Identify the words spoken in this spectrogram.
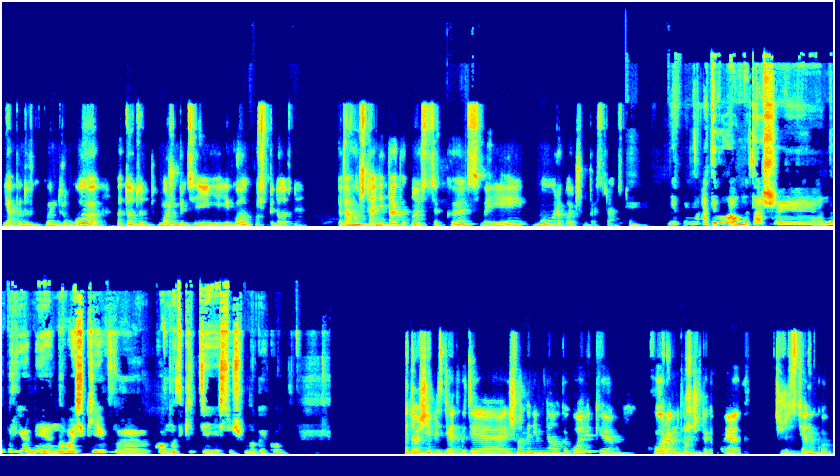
я пойду в какую-нибудь другую, а то тут, может быть, и иголки спидозные. Потому что они так относятся к своему рабочему пространству. Я поняла. А ты была у Наташи на приеме на Ваське в комнатке, где есть очень много икон? Это вообще пиздец, где еще анонимные алкоголики хором там что-то говорят через стенку.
